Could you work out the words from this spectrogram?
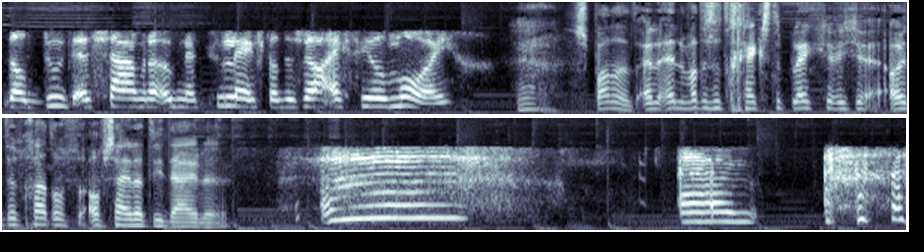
dat doet en samen er ook naartoe leeft, dat is wel echt heel mooi. Ja, spannend. En, en wat is het gekste plekje dat je ooit hebt gehad? Of, of zijn dat die duinen? Eh, ehm,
